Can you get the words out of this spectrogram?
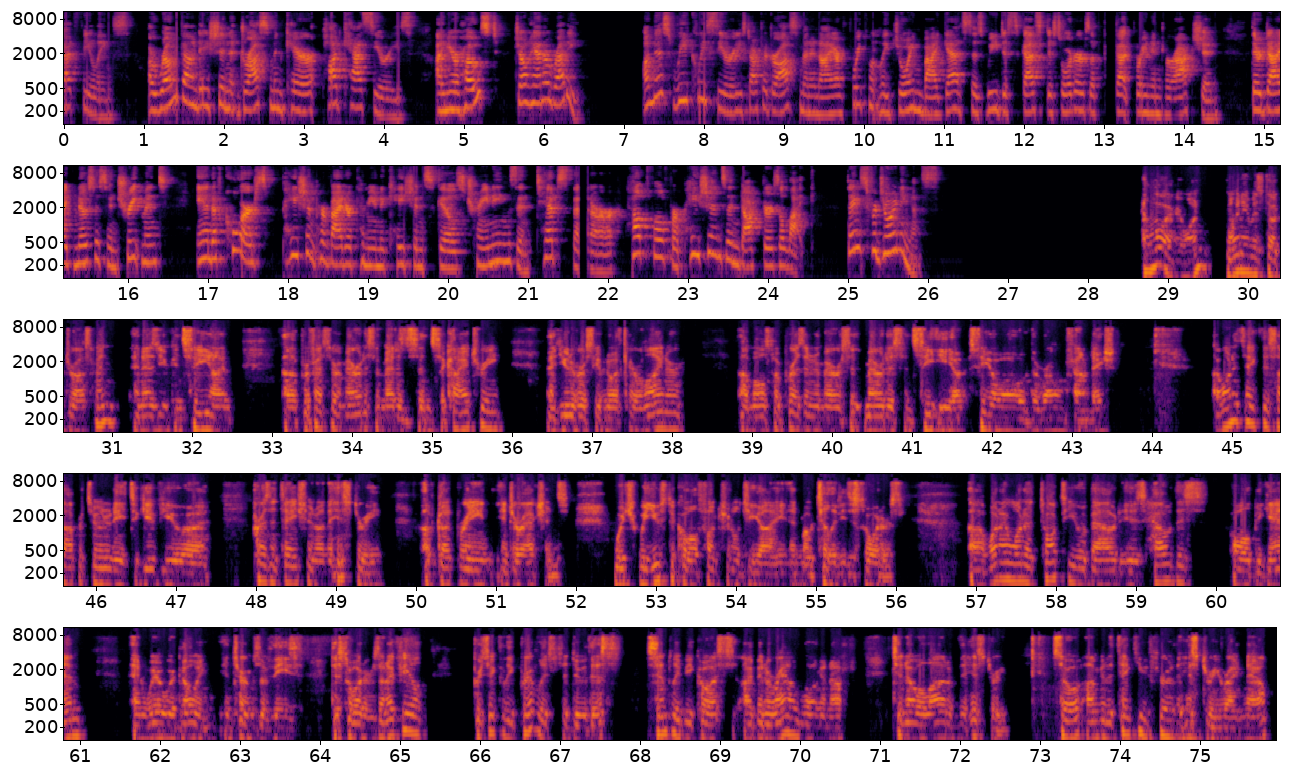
Gut Feelings, a Rome Foundation Drossman Care podcast series. I'm your host, Johannah Ruddy. On this weekly series, Dr. Drossman and I are frequently joined by guests as we discuss disorders of gut brain interaction, their diagnosis and treatment, and of course, patient provider communication skills trainings and tips that are helpful for patients and doctors alike. Thanks for joining us. Hello, everyone. My name is Doug Drossman, and as you can see, I'm a professor emeritus of medicine psychiatry at University of North Carolina. I'm also president emeritus and CEO, COO of the Rome Foundation. I want to take this opportunity to give you a presentation on the history of gut brain interactions, which we used to call functional GI and motility disorders. Uh, what I want to talk to you about is how this all began and where we're going in terms of these disorders. And I feel particularly privileged to do this simply because I've been around long enough to know a lot of the history. So I'm going to take you through the history right now.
